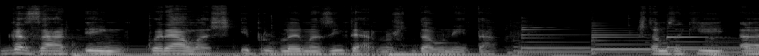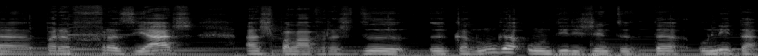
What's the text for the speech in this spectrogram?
gazar em querelas e problemas internos da UNITA. Estamos aqui a parafrasear as palavras de Calunga, um dirigente da UNITA,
